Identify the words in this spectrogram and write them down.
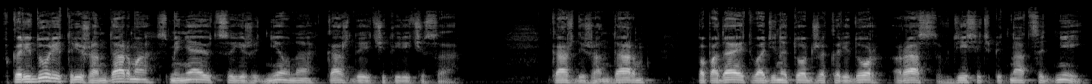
В коридоре три жандарма сменяются ежедневно каждые четыре часа. Каждый жандарм попадает в один и тот же коридор раз в 10-15 дней.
